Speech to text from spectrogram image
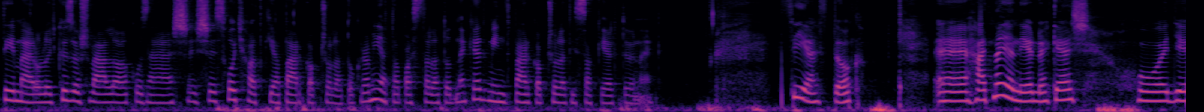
témáról, hogy közös vállalkozás, és ez hogy hat ki a párkapcsolatokra? Mi a tapasztalatod neked, mint párkapcsolati szakértőnek? Sziasztok! Hát nagyon érdekes, hogy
